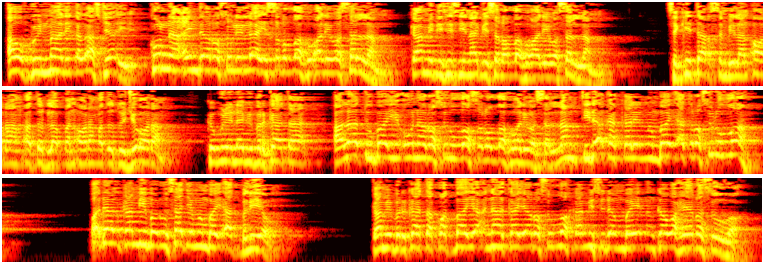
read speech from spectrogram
Auf bin Malik al-Asja'i, "Kunna 'inda Rasulillah sallallahu alaihi wasallam." Kami di sisi Nabi sallallahu alaihi wasallam. Sekitar sembilan orang atau delapan orang atau tujuh orang. Kemudian Nabi berkata, "Ala tubayyi'una Rasulullah sallallahu alaihi wasallam? Tidakkah kalian membaiat Rasulullah?" Padahal kami baru saja membaiat beliau. Kami berkata, "Qad bayya'naka ya Rasulullah, kami sudah membaiat engkau wahai Rasulullah."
